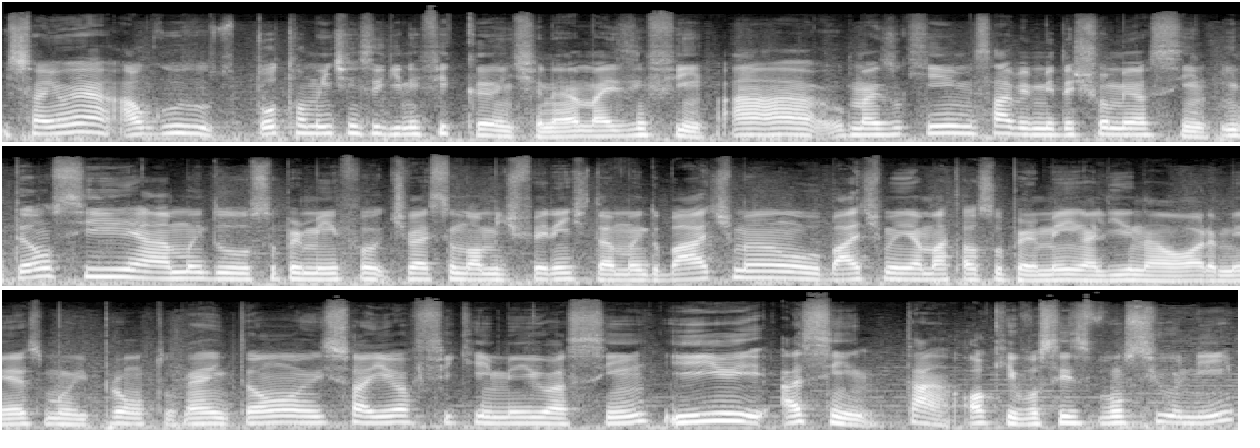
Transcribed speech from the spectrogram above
isso aí é algo totalmente insignificante, né? Mas enfim, a, mas o que, sabe, me deixou meio assim. Então, se a mãe do Superman tivesse um nome diferente da mãe do Batman, o Batman ia matar o Superman ali na hora mesmo e pronto, né? Então, isso aí eu fiquei meio assim. E assim, tá, ok, vocês vão se unir,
